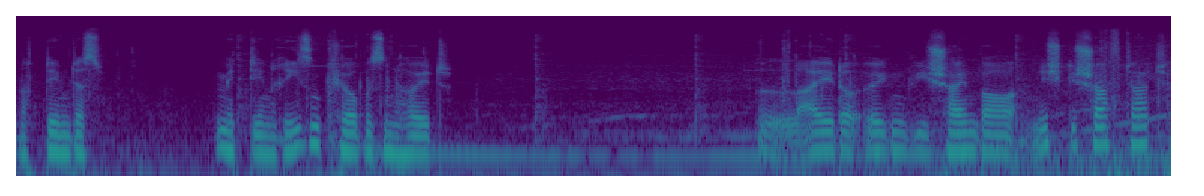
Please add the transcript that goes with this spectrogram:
Nachdem das mit den Riesenkürbissen heute leider irgendwie scheinbar nicht geschafft hat.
